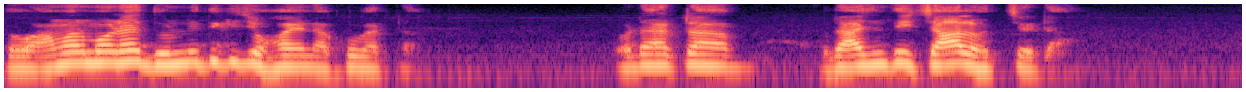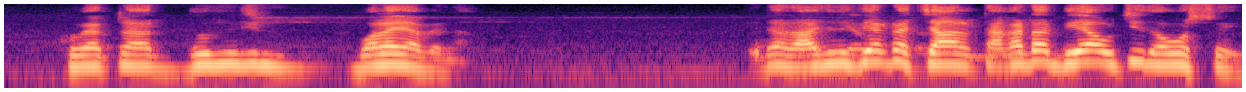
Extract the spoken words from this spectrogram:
তো আমার মনে হয় দুর্নীতি কিছু হয় না খুব একটা। ওটা একটা রাজনীতি চাল হচ্ছে এটা। খুব একটা দুর্নীতি বলা যাবে না। এটা রাজনীতি একটা চাল। টাকাটা দেওয়া উচিত অবশ্যই।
